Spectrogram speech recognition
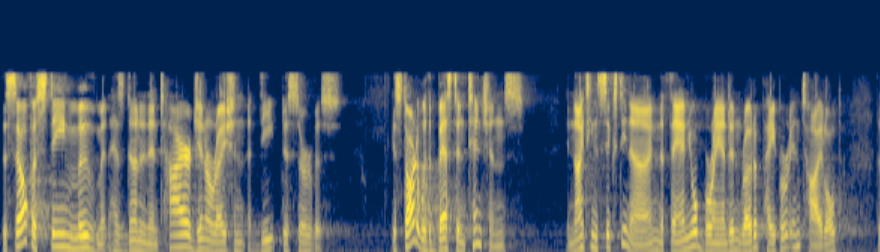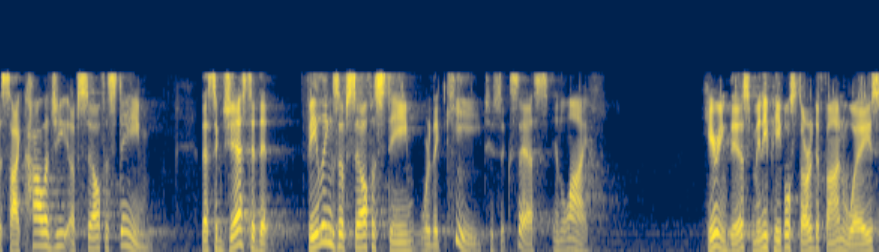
The self esteem movement has done an entire generation a deep disservice. It started with the best intentions. In 1969, Nathaniel Branden wrote a paper entitled The Psychology of Self Esteem that suggested that feelings of self esteem were the key to success in life. Hearing this, many people started to find ways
